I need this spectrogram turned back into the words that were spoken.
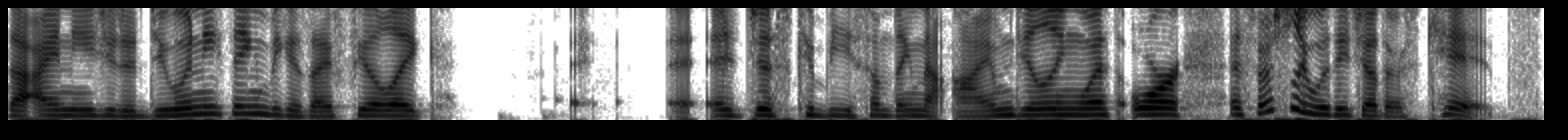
that I need you to do anything because I feel like eh, it just could be something that I'm dealing with or especially with each other's kids.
